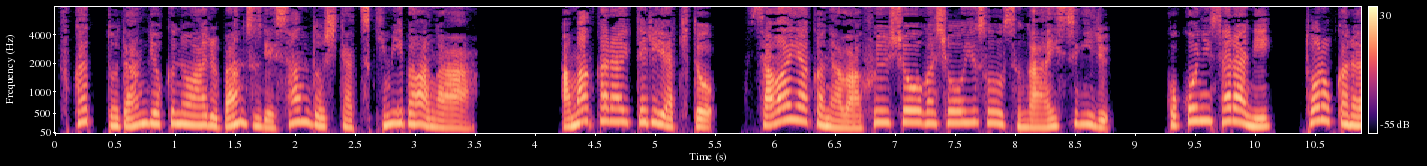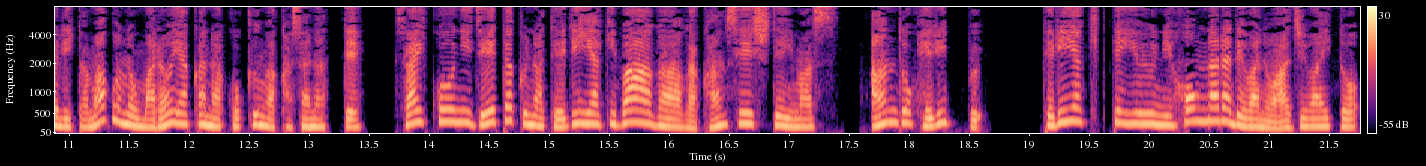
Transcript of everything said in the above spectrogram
ふかっと弾力のあるバンズでサンドした月見バーガー。甘辛い照り焼きと、爽やかな和風生姜醤油ソースが合いすぎる。ここにさらに、トロからり卵のまろやかなコクが重なって、最高に贅沢な照り焼きバーガーが完成しています。アンドヘリップ。照り焼きっていう日本ならではの味わいと、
